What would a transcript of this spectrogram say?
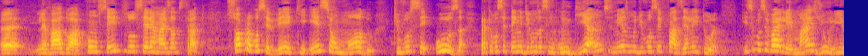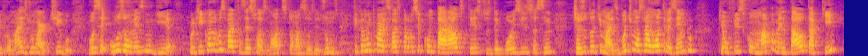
é, levado a conceitos ou se ele é mais abstrato. Só para você ver que esse é um modo que você usa para que você tenha, digamos assim, um guia antes mesmo de você fazer a leitura. E se você vai ler mais de um livro, mais de um artigo, você usa o mesmo guia. Porque quando você vai fazer suas notas, tomar seus resumos, fica muito mais fácil para você comparar os textos depois e isso assim te ajuda demais. Eu vou te mostrar um outro exemplo que eu fiz com o um mapa mental, tá aqui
